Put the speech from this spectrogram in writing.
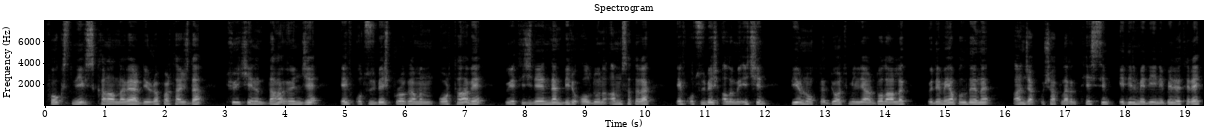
Fox News kanalına verdiği röportajda Türkiye'nin daha önce F-35 programının ortağı ve üreticilerinden biri olduğunu anımsatarak F-35 alımı için 1.4 milyar dolarlık ödeme yapıldığını ancak uçakların teslim edilmediğini belirterek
